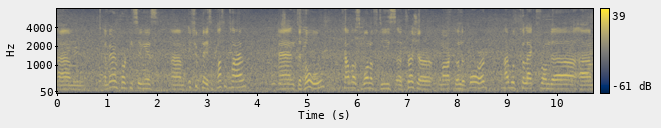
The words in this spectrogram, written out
Um, a very important thing is um, if you place a puzzle tile and the hole covers one of these uh, treasure marked on the board, I would collect from the um,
